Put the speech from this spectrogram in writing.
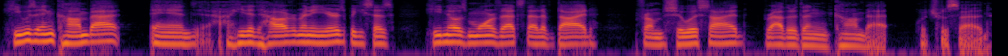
he was in combat and uh, he did however many years, but he says he knows more vets that have died from suicide rather than combat, which was sad.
